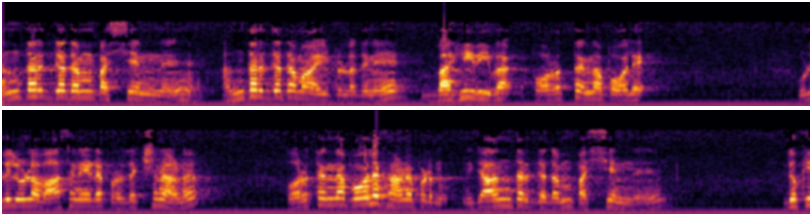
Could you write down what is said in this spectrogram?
അന്തർഗതം പശ്യന് അന്തർഗതമായിട്ടുള്ളതിനെ ബഹിരിവ പുറത്തെന്ന പോലെ. ഉള്ളിലുള്ള വാസനയുടെ പ്രൊജക്ഷനാണ് പുറത്തെന്ന പോലെ കാണപ്പെടുന്നു. നിജാന്തർഗതം പശ്യന് ഇതൊക്കെ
